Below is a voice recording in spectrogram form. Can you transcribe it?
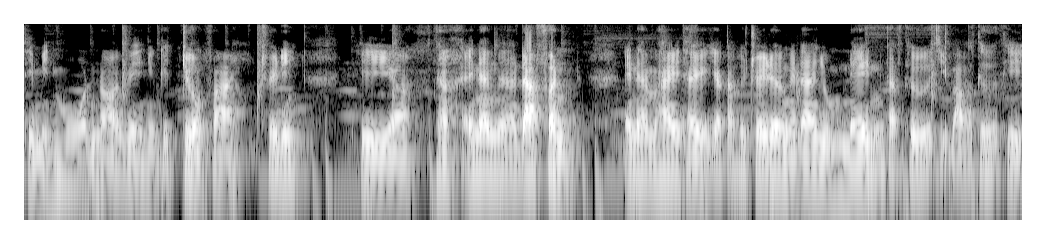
thì mình muốn nói về những cái trường phái trading. Thì uh, anh em đa phần anh em hay thấy các cái trader người ta dùng nến các thứ chỉ báo các thứ thì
